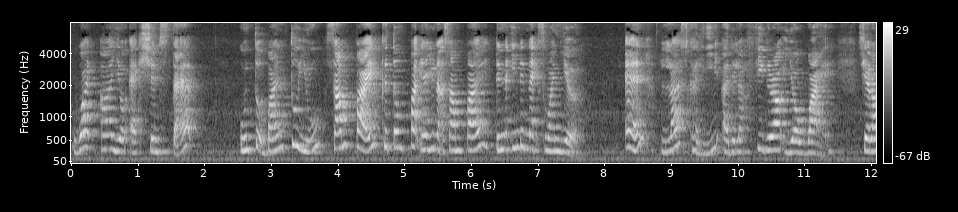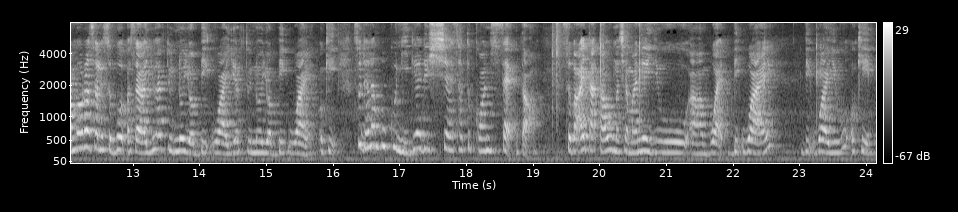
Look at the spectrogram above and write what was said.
what are your action step untuk bantu you sampai ke tempat yang you nak sampai in the next one year And last kali adalah figure out your why. Macam ramai orang selalu sebut pasal you have to know your big why, you have to know your big why. Okay, so dalam buku ni dia ada share satu konsep tau. Sebab I tak tahu macam mana you uh, buat big why, big why you. Okay,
